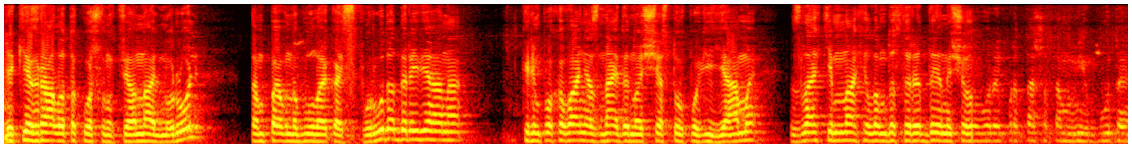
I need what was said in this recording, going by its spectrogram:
яке грало також функціональну роль. Там, певно, була якась споруда дерев'яна. Крім поховання, знайдено ще стовпові ями з легким нахилом до середини, що говорить про те, що там міг бути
